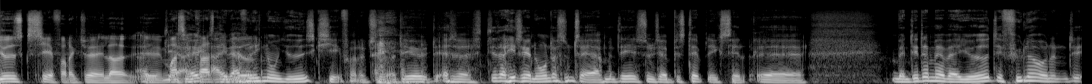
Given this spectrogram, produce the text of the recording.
jødisk chefredaktør, eller øh, Martin er, Krasnik. i hvert fald ikke nogen jødisk chefredaktør. det, er jo, altså, det er der helt sikkert nogen, der synes, jeg er, men det synes jeg bestemt ikke selv. Øh, men det der med at være jøde, det fylder jo, det,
